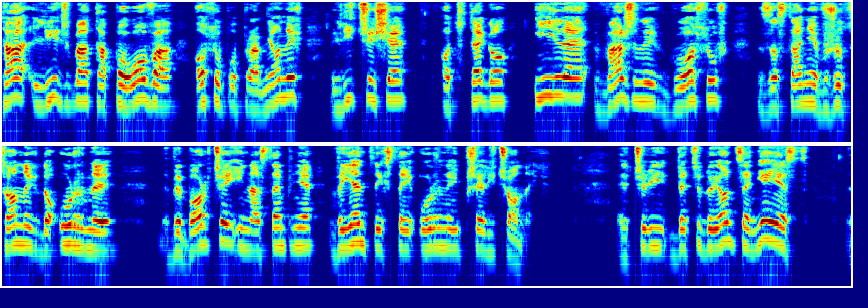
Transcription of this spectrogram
Ta liczba, ta połowa osób uprawnionych liczy się od tego, ile ważnych głosów zostanie wrzuconych do urny wyborczej i następnie wyjętych z tej urny i przeliczonych. Czyli decydujące nie jest e,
